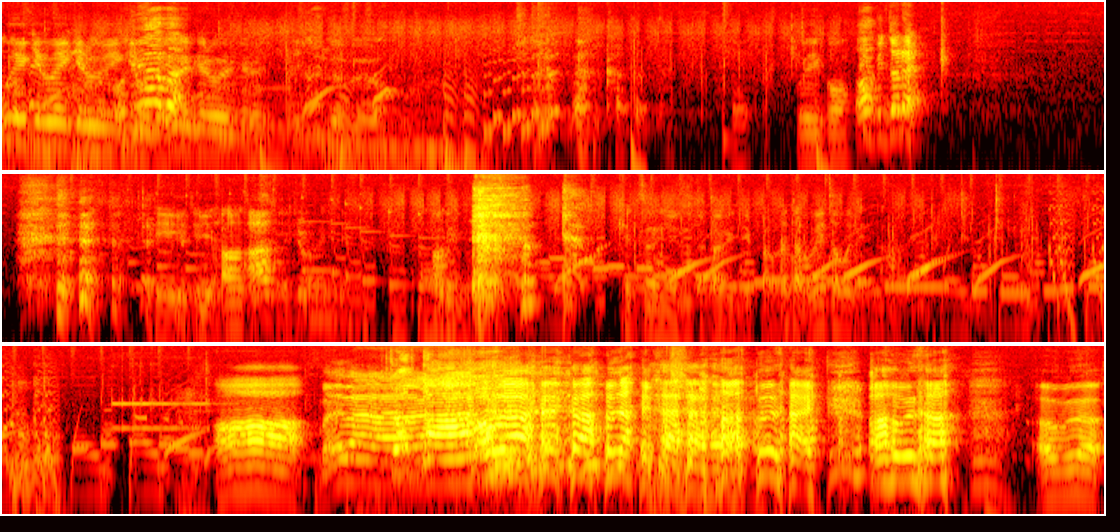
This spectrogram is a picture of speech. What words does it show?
上行ける上行ける上行ける。上行ける上行ける。上行こあ見とれい。い。ああってあるケツにずっとかけてるからまた上飛ぶねんなあバイバーイちょっー危ない。危ない。危ない。危な危な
